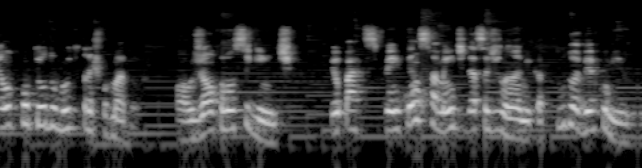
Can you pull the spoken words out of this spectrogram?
é um conteúdo muito transformador. Ó, o João falou o seguinte: eu participei intensamente dessa dinâmica, tudo a ver comigo.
